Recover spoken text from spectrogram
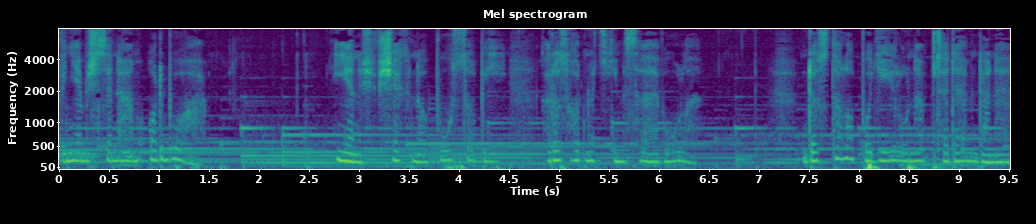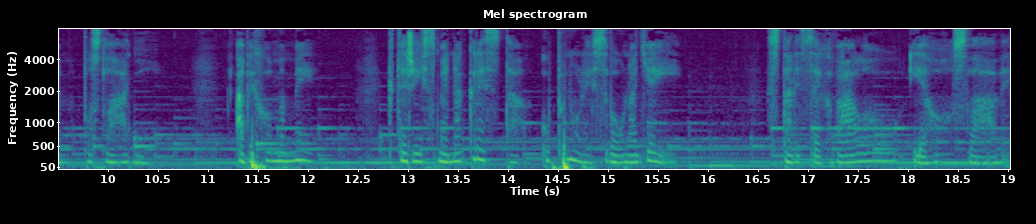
v němž se nám od Boha, jenž všechno působí rozhodnutím své vůle, dostalo podílu na předem daném poslání, abychom my, kteří jsme na Krista upnuli svou naději, stali se chválou jeho slávy.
